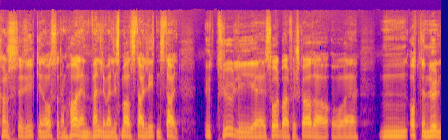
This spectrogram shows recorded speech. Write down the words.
kanskje Ryken også, de har en veldig veldig smal stall, liten stall. Utrolig uh, sårbar for skader. og eh, 8-0,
